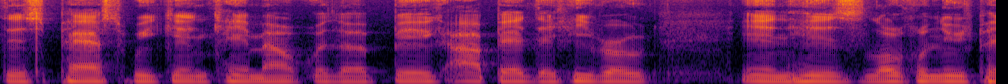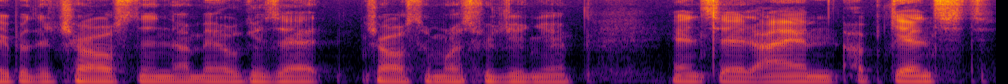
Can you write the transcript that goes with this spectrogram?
this past weekend came out with a big op ed that he wrote in his local newspaper, the Charleston uh, Mail Gazette, Charleston, West Virginia, and said, I am up against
